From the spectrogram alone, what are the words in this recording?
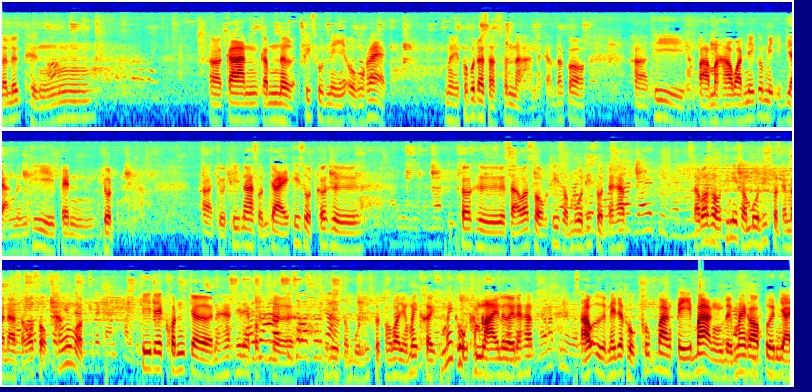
ระลึกถึงการกำเนิดภิกษุณีองค์แรกในพระพุทธศาสนานะครับ แล้วก็ที่ป่ามหาวันนี้ก็มีอีกอย่างหนึ่งที่เป็นจุด จุดที่น่าสนใจที่สุดก็คือ ก็คือสาวโศกที่สมบูรณ์ที่สุดนะครับ สาวโศกที่นี่สมบูรณ์ที่สุดในบรรดาสาวโศกทั้งหมดที่ได้ค้นเจอนะฮะที่ได้พบเจอที่นี่สมบูรณ์ที่สุดเพราะว่ายังไม่เคยไม่ถูกทำลายเลยนะครับ สาวอื่นเนี่ยจะถูกทุบบ้างตีบ้าง หรือไม่ก็เอาปืนใหญ่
